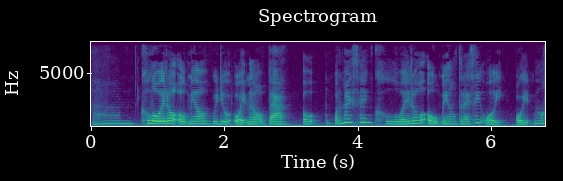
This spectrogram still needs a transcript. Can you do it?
Um, colloidal oatmeal, we do oatmeal bath oh, what am I saying? Colloidal oatmeal. Did I say oat oatmeal?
